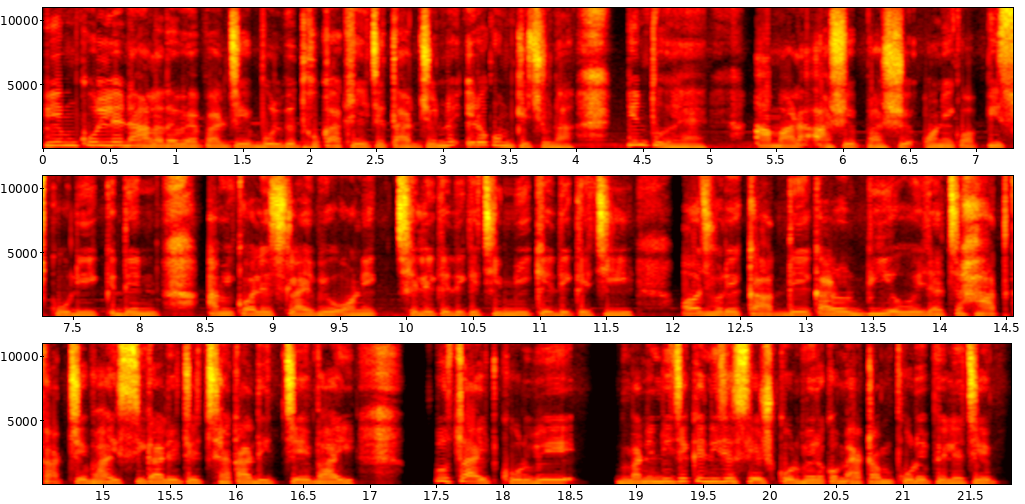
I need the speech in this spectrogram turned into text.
প্রেম করলে না আলাদা ব্যাপার যে বলবে ধোকা খেয়েছে তার জন্য এরকম কিছু না। কিন্তু হ্যাঁ আমার আশেপাশে অনেক অফিস কলিগ দেন আমি কলেজ লাইফেও অনেক ছেলেকে দেখেছি, মেয়েকে দেখেছি। অঝরে কাঁদে, কারোর বিয়ে হয়ে যাচ্ছে, হাত কাটছে, ভাই সিগারেটের ছ্যাঁকা দিচ্ছে, ভাই সুসাইড করবে মানে নিজেকে নিজে শেষ করবে এরকম অ্যাটাম করে ফেলেছে।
